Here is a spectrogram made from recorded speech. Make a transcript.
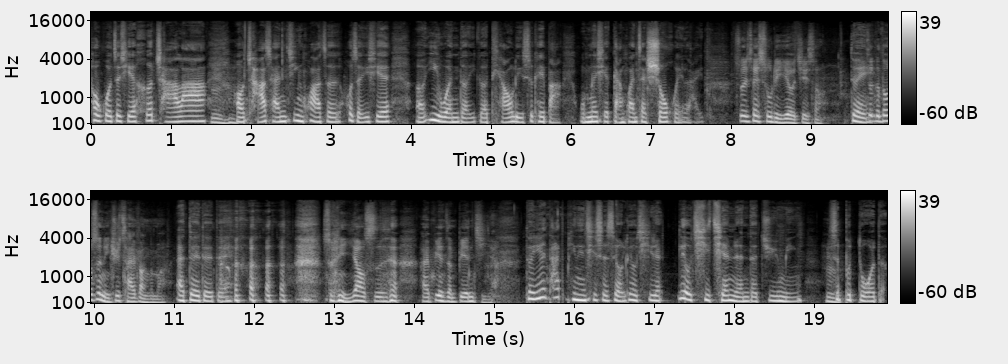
透过这些喝茶啦，嗯，哦，茶禅净化这或者一些呃译文的一个调理，是可以把我们那些感官再收回来的。所以在书里也有介绍，对，这个都是你去采访的吗？哎，对对对。所以药师还变成编辑啊？对，因为他平年其实是有六七人、六七千人的居民，是不多的。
